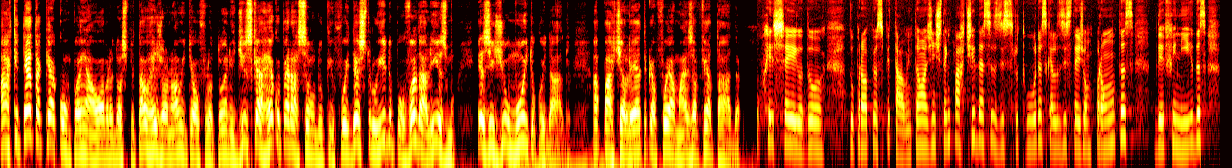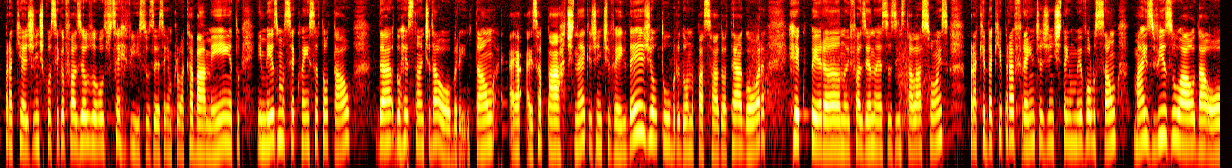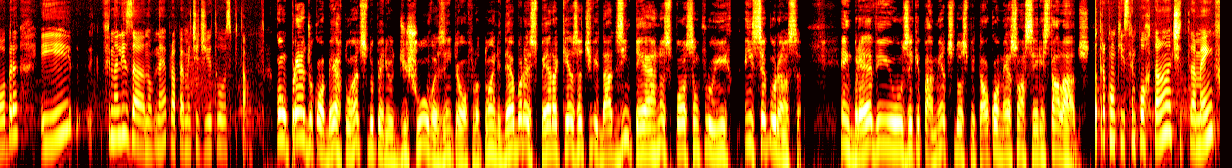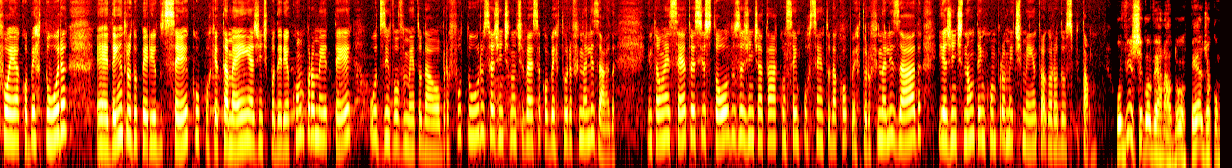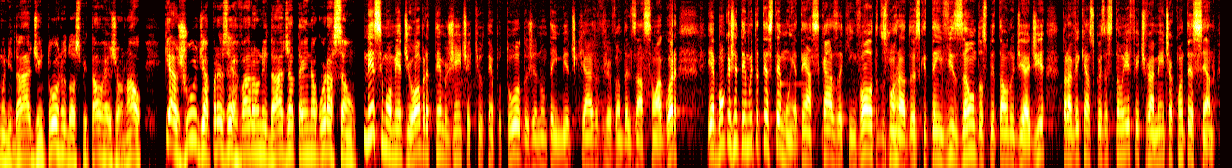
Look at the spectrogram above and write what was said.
A arquiteta que acompanha a obra do Hospital Regional em Teoflotone diz que a recuperação do que foi destruído por vandalismo exigiu muito cuidado. A parte elétrica foi a mais afetada recheio do, do próprio hospital. Então, a gente tem que partir dessas estruturas, que elas estejam prontas, definidas, para que a gente consiga fazer os outros serviços, exemplo, o acabamento e mesmo a sequência total da, do restante da obra. Então, é, essa parte né, que a gente veio desde outubro do ano passado até agora, recuperando e fazendo essas instalações, para que daqui para frente a gente tenha uma evolução mais visual da obra e finalizando, né, propriamente dito, o hospital. Com o prédio coberto antes do período de chuvas em Teoflotone, Débora espera que as atividades internas possam fluir em segurança. Em breve, os equipamentos do hospital começam a ser instalados. Outra conquista importante também foi a cobertura é, dentro do período seco, porque também a gente poderia comprometer o desenvolvimento da obra futuro se a gente não tivesse a cobertura finalizada. Então, exceto esses todos, a gente já está com 100% da cobertura finalizada e a gente não tem comprometimento agora do hospital. O vice-governador pede à comunidade em torno do hospital regional que ajude a preservar a unidade até a inauguração. Nesse momento de obra, temos gente aqui o tempo todo, a gente não tem medo de que haja vandalização agora. E é bom que a gente tem muita testemunha. Tem as casas aqui em volta dos moradores que têm visão do hospital no dia a dia para ver que as coisas estão efetivamente acontecendo.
